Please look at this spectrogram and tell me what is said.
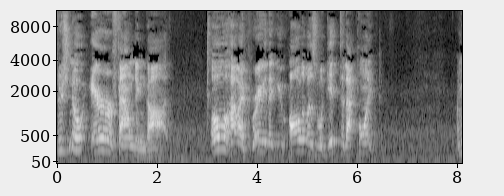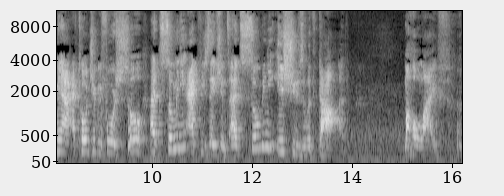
there's no error found in God. Oh, how I pray that you, all of us, will get to that point. I mean, I, I, told you before, so I had so many accusations, I had so many issues with God my whole life.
